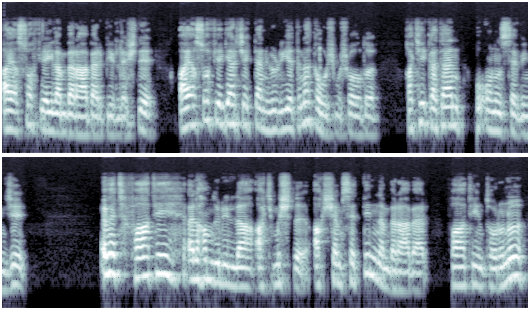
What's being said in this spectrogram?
Ayasofya ile beraber birleşti. Ayasofya gerçekten hürriyetine kavuşmuş oldu. Hakikaten bu onun sevinci. Evet Fatih elhamdülillah açmıştı. Akşemseddin'le beraber Fatih'in torunu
